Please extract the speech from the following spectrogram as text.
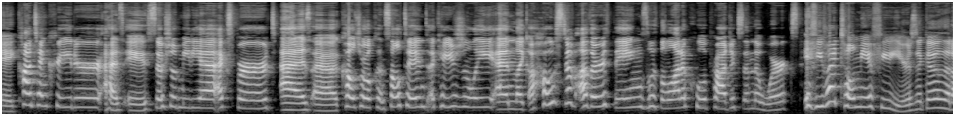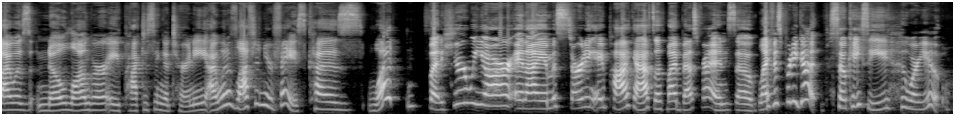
a content creator, as a social media expert, as a cultural consultant occasionally. And and like a host of other things with a lot of cool projects in the works. If you had told me a few years ago that I was no longer a practicing attorney, I would have laughed in your face because what? But here we are, and I am starting a podcast with my best friend. So life is pretty good. So, Kasey, who are you?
